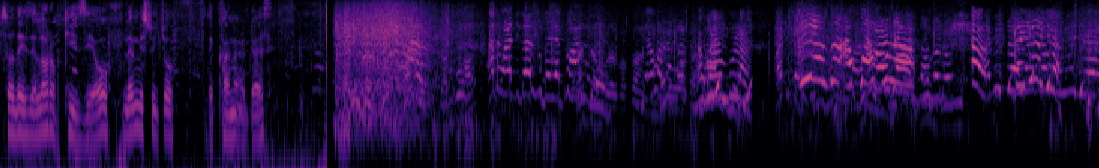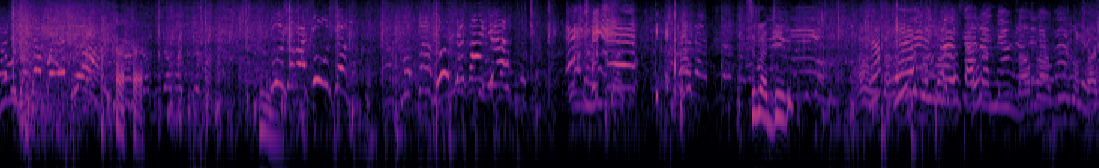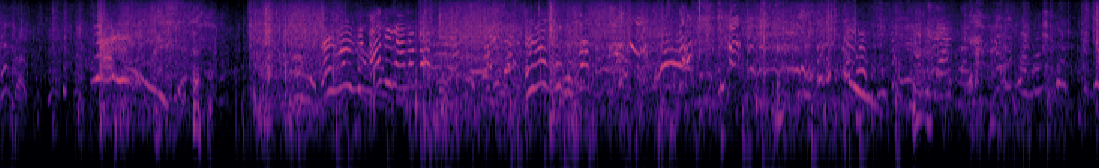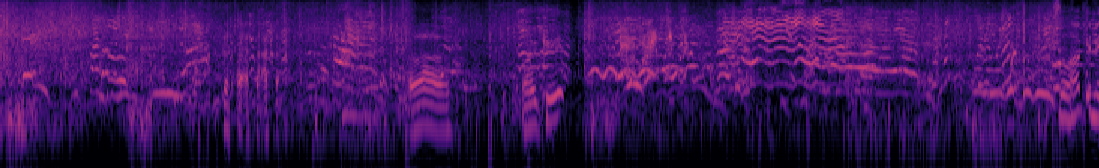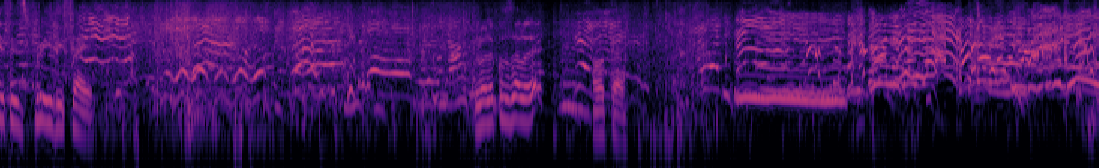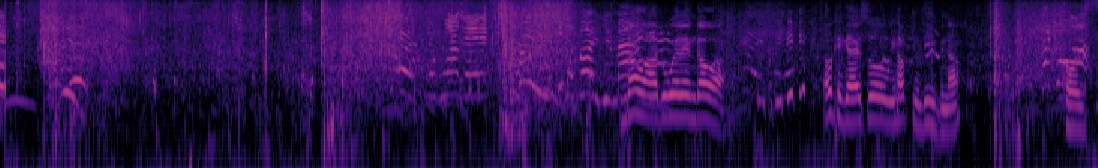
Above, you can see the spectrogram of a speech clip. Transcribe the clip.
So there's a lot of keys here. Off. Let me switch off the camera, guys. Sibadili oh, okay. So happiness is free this side. Eh? Okay. Okay guys, so we have to leave now. Cause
